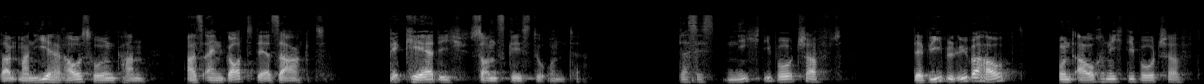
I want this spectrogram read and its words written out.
man hier herausholen kann, als ein Gott, der sagt, bekehr dich, sonst gehst du unter. Das ist nicht die Botschaft der Bibel überhaupt und auch nicht die Botschaft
